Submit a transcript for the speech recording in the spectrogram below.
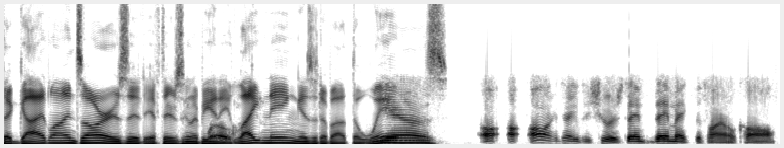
the guidelines are? Is it if there's going to be well, any lightning? Is it about the winds? Yeah, all, all, I can tell you for sure is they they make the final call.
